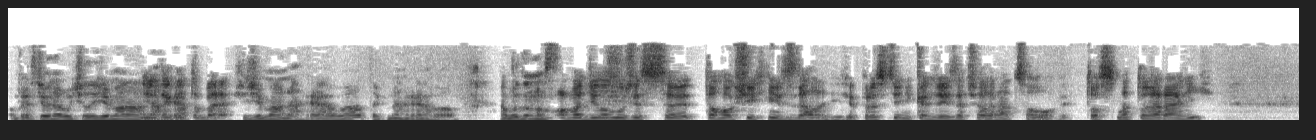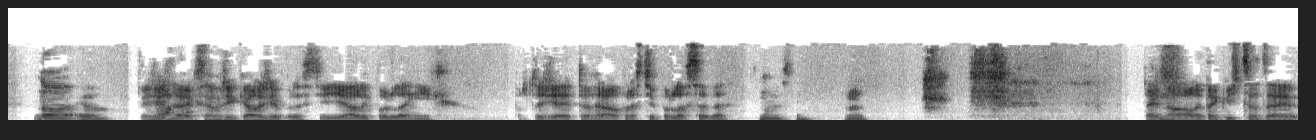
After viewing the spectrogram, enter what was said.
On prostě ho naučili, že má, Jo, tak na nahrát, to bereš. že má nahrávat, tak nahrával. A potom A, a vadilo mu, že se toho všichni vzdali, že prostě každý začal hrát solově. To na to narážíš? No jo, Takže to, jak jsem říkal, že prostě dělali podle nich. Protože to hrál prostě podle sebe. no jasný. Tak no, ale tak víš co, to je...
